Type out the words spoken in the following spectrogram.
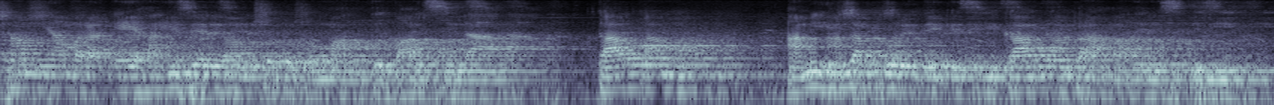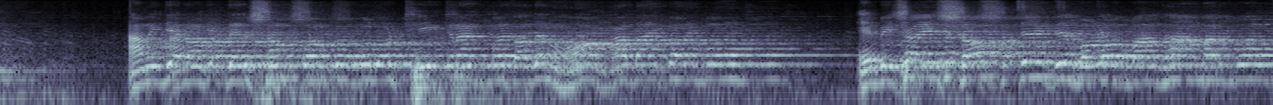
স্বামী আমরা এই হাদিসের অংশটুকু মানতে পারছি না। কারণ আমি হিসাব করে দেখেছি, কারণটা আমাদের স্ত্রী আমি যে রক্তের সম্পর্কগুলো ঠিক রাখব, তাদের হক আদায় করব, এ বিষয়ে সবচেয়ে বড় বাধা আমার বউ?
